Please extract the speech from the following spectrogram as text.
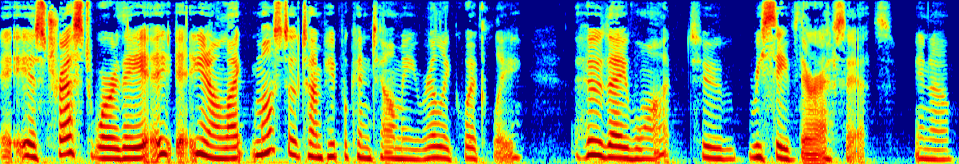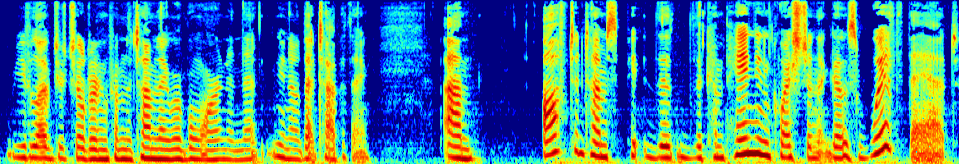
is trustworthy, it- you know, like most of the time, people can tell me really quickly who they want to receive their assets. You know, you've loved your children from the time they were born, and that you know that type of thing. Um, oftentimes, the the companion question that goes with that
